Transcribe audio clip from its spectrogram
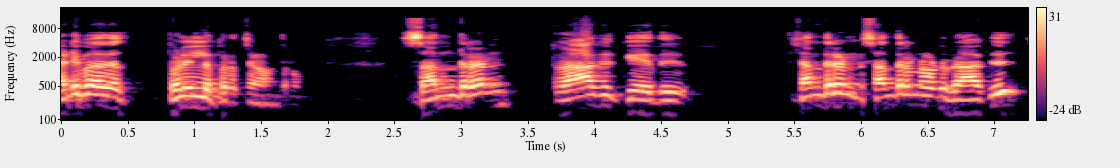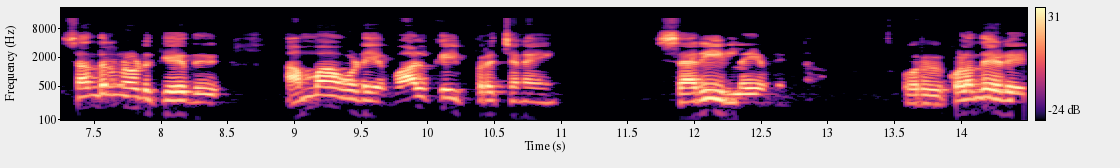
கண்டிப்பாக தொழிலில் பிரச்சனை வந்துடும் சந்திரன் ராகு கேது. சந்திரன் சந்திரனோடு ராகு சந்திரனோடு கேது. அம்மாவுடைய வாழ்க்கை பிரச்சனை சரியில்லை அப்படின்னா ஒரு குழந்தையுடைய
